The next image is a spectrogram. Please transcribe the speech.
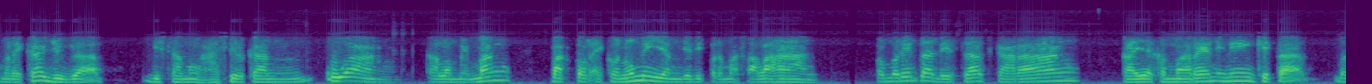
mereka juga bisa menghasilkan uang kalau memang faktor ekonomi yang jadi permasalahan. Pemerintah desa sekarang kayak kemarin ini kita e,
